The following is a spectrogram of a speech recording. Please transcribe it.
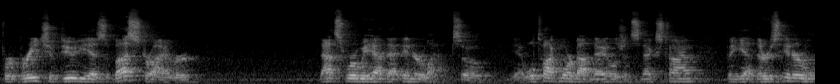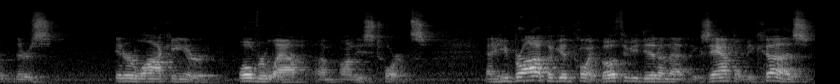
for breach of duty as a bus driver, that's where we have that interlap. So yeah, we'll talk more about negligence next time. But yeah, there's inter there's interlocking or overlap um, on these torts. And you brought up a good point. Both of you did on that example because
